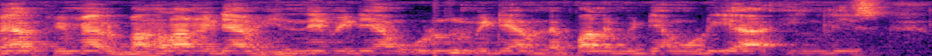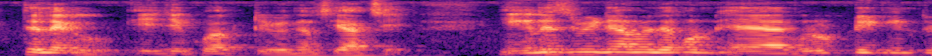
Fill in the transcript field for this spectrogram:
male female Bangla medium Hindi medium Urdu medium Nepali medium Oriya, English, Telugu এই যে কয়েকটি ভ্যাকেন্সি আছে। ইংলিশ মিডিয়ামে দেখুন গ্রুপ ডি কিন্তু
